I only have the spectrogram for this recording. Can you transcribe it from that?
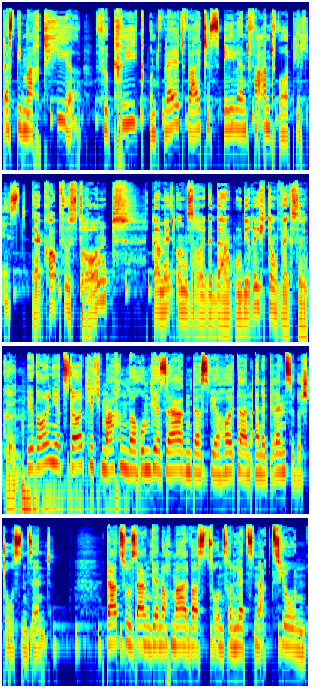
dass die Macht hier für Krieg und weltweites Elend verantwortlich ist. Der Kopf ist rund, damit unsere Gedanken die Richtung wechseln können. Wir wollen jetzt deutlich machen, warum wir sagen, dass wir heute an eine Grenze gestoßen sind. Dazu sagen wir noch mal was zu unseren letzten Aktionen,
